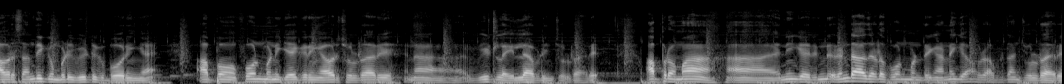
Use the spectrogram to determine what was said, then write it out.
அவரை சந்திக்கும்படி வீட்டுக்கு போகிறீங்க அப்போ ஃபோன் பண்ணி கேட்குறீங்க அவர் சொல்கிறாரு நான் வீட்டில் இல்லை அப்படின்னு சொல்கிறாரு அப்புறமா நீங்கள் ரெண்டு ரெண்டாவது தடவை ஃபோன் பண்ணுறீங்க அன்னைக்கு அவர் அப்படி தான் சொல்கிறாரு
